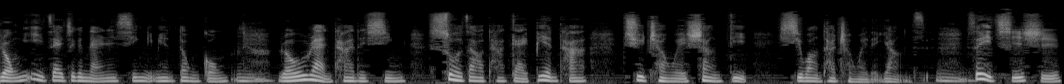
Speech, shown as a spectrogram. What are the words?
容易在这个男人心里面动工，嗯，柔软他的心，塑造他，改变他，去成为上帝希望他成为的样子。嗯，所以其实，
